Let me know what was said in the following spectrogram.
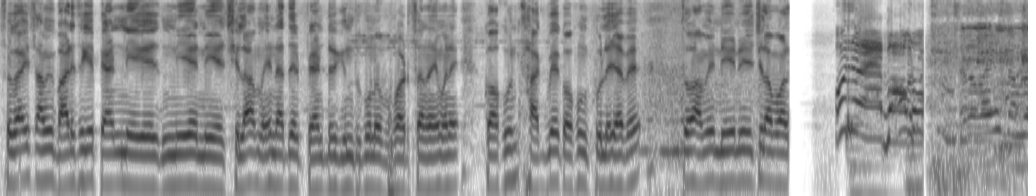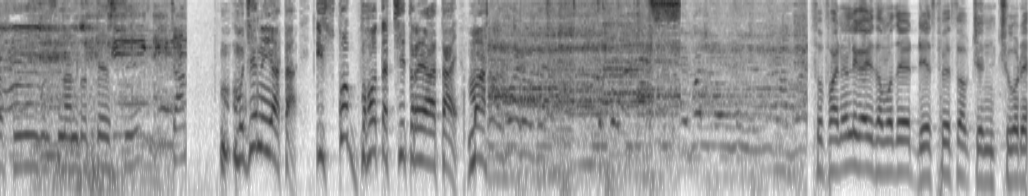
সো গাইস আমি বাড়ি থেকে প্যান্ট নিয়ে নিয়ে নিয়েছিলাম এনাদের প্যান্টের কিন্তু কোনো ভরসা নেই মানে কখন থাকবে কখন খুলে যাবে তো আমি নিয়ে নিয়েছিলাম আর मुझे नहीं आता इसको बहुत अच्छी तरह आता है मास्टर সো ফাইনালি গাইস আমাদের ড্রেস ফেস সব চেঞ্জ করে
